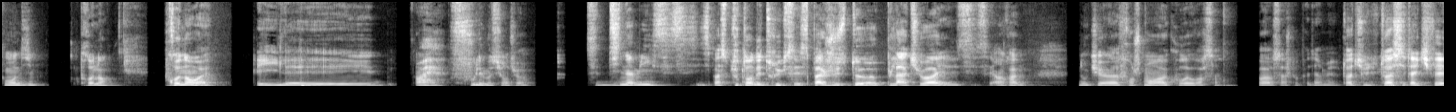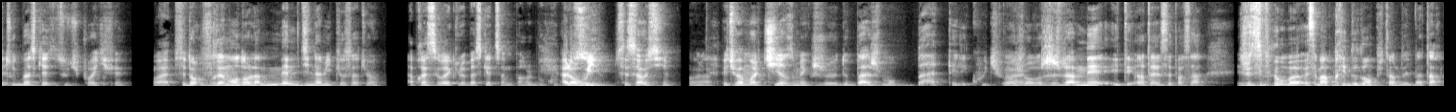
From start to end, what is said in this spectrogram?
comment on dit? Prenant. Prenant, ouais. Et il est. Ouais, full émotion, tu vois. C'est dynamique, c'est- il se passe tout le temps des trucs, c'est c'est pas juste euh, plat, tu vois, et c'est c'est incroyable. Donc, euh, franchement, euh, courez voir ça. Ouais, ça, je peux pas dire mieux. Toi, tu, toi si t'as kiffé les trucs basket et tout, tu pourrais kiffer. Ouais. C'est dans- vraiment dans la même dynamique que ça, tu vois. Après, c'est vrai que le basket, ça me parle beaucoup. Alors, plus. oui, c'est ça aussi. Voilà. Mais tu vois, moi, le cheers, mec, je, de base, je m'en battais les couilles, tu vois. Ouais. Genre, j'ai jamais été intéressé par ça. Et je sais pas, on ça m'a pris dedans, putain, des bâtards.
